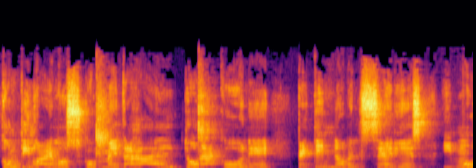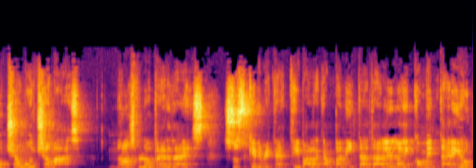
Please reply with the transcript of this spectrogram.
Continuaremos con Metagal, Doracone, Petit Novel Series y mucho, mucho más. No os lo perdáis. Suscríbete, activa la campanita, dale like, comentario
